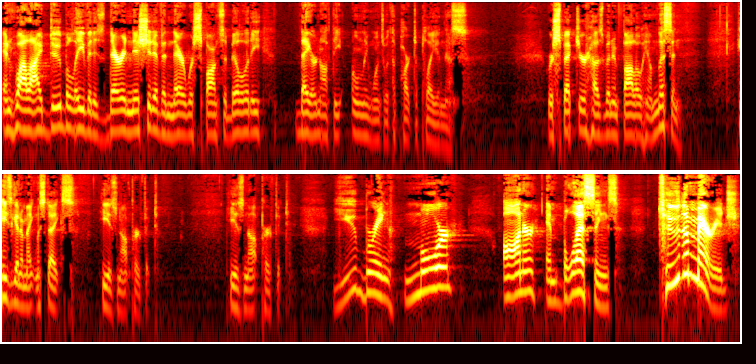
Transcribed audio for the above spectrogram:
And while I do believe it is their initiative and their responsibility, they are not the only ones with a part to play in this. Respect your husband and follow him. Listen, he's going to make mistakes. He is not perfect. He is not perfect. You bring more honor and blessings to the marriage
